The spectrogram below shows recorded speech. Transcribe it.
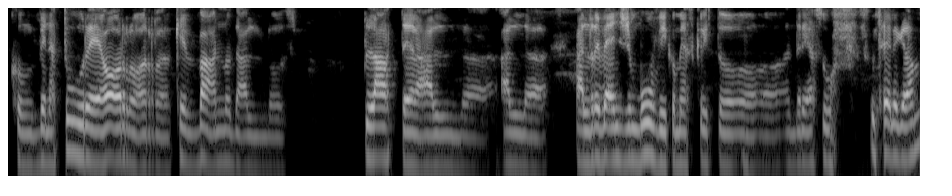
con venature horror che vanno dallo splatter al, al, al revenge movie, come ha scritto Andrea su, su Telegram.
